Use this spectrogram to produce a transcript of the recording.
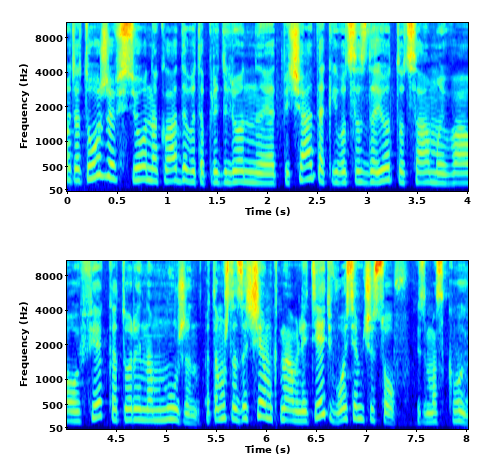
Это тоже все накладывает определенный отпечаток и вот создает тот самый вау-эффект, который нам нужен. Потому что зачем к нам лететь 8 часов из Москвы?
